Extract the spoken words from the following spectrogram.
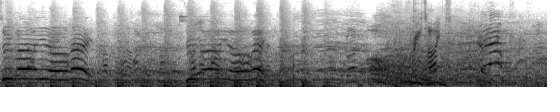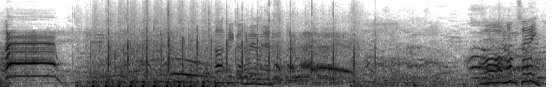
Superhero Superhero times. Out! With this. Oh, Monty!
